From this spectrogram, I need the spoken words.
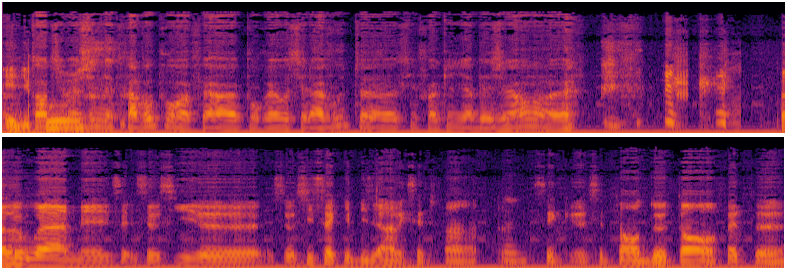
et du temps, coup, t'imagines les travaux pour euh, faire pour rehausser la voûte euh, s'il faut accueillir des géants. euh, Enfin, donc voilà, mais c'est aussi, euh, c'est aussi ça qui est bizarre avec cette fin. Mm. C'est que cette fin en deux temps, en fait, euh,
